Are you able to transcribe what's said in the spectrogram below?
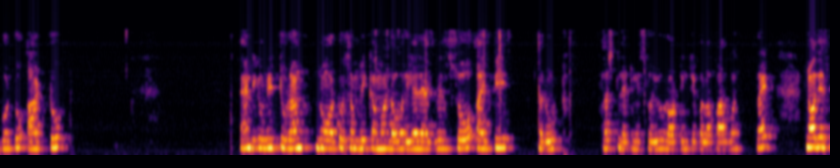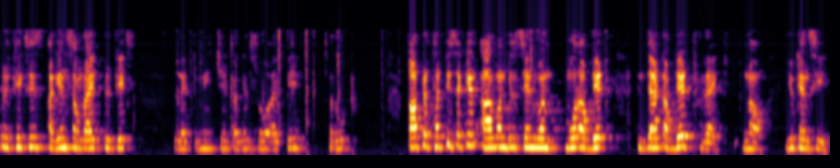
Go to R2 and you need to run no auto summary command over here as well. So IP route first let me show you routing table of R1 right? Now this prefix is again summarized prefix. Let me check again. So IP route after 30 second R1 will send one more update that update right now you can see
